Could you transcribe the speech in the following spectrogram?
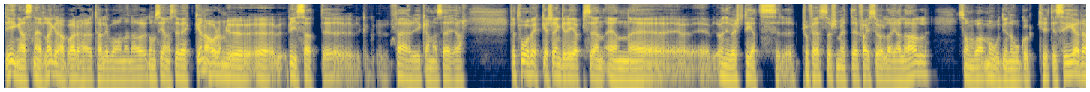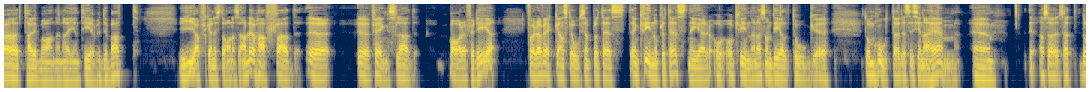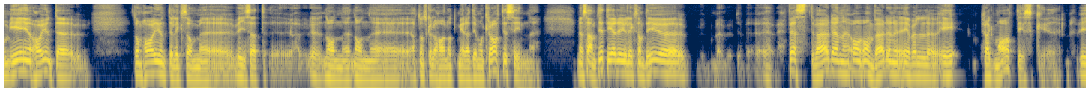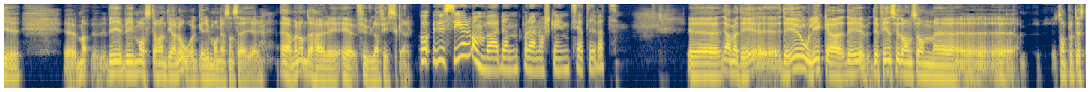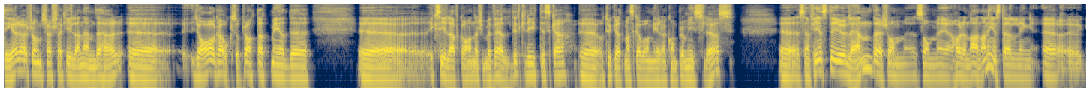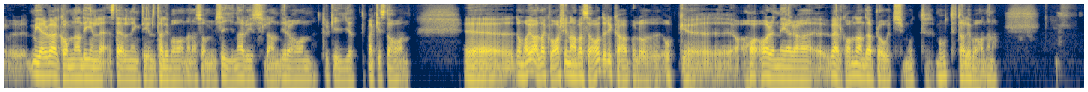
det är inga snälla grabbar det här talibanerna. De senaste veckorna har de ju eh, visat eh, färg kan man säga. För två veckor sedan greps en, en eh, universitetsprofessor som hette Faizullah Jalal som var modig nog att kritisera talibanerna i en tv-debatt i Afghanistan. Alltså han blev haffad, eh, eh, fängslad bara för det. Förra veckan slogs en, protest, en kvinnoprotest ner och, och kvinnorna som deltog eh, de hotades i sina hem. Eh, alltså, så att de är, har ju inte de har ju inte liksom eh, visat eh, någon, någon, att de skulle ha något mer demokratiskt sinne. Men samtidigt är det ju liksom, det är ju eh, västvärlden, omvärlden är väl är pragmatisk. Vi, eh, vi, vi måste ha en dialog, är det många som säger. Även om det här är, är fula fiskar. Och hur ser omvärlden på det här norska initiativet? Eh, ja, men det, det är ju olika. Det, det finns ju de som, eh, eh som protesterar, som Shakila nämnde här. Eh, jag har också pratat med eh, eh exilafghaner som är väldigt kritiska eh, och tycker att man ska vara mer kompromisslös. Eh, sen finns det ju länder som, som har en annan inställning, eh, mer välkomnande inställning till talibanerna som Kina, Ryssland, Iran, Turkiet, Pakistan. Eh, de har ju alla kvar sina ambassader i Kabul och, och eh, har en mera välkomnande approach mot, mot talibanerna.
